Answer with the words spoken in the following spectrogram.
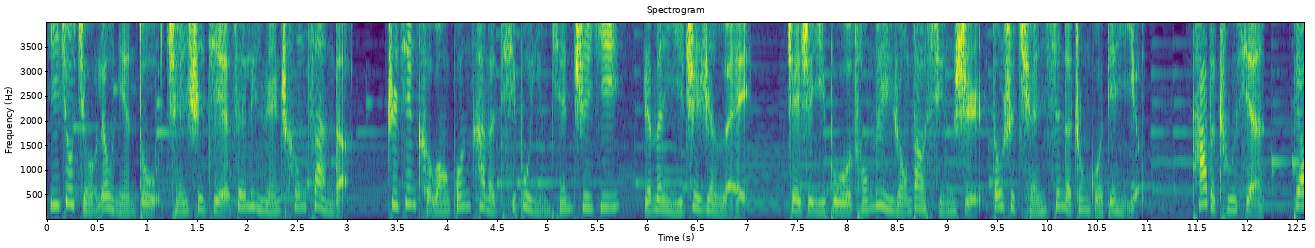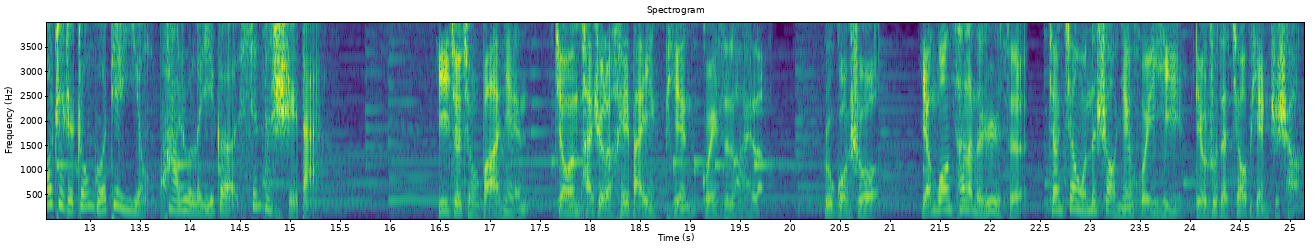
1996年度全世界最令人称赞的、至今渴望观看的七部影片之一。人们一致认为，这是一部从内容到形式都是全新的中国电影。它的出现标志着中国电影跨入了一个新的时代。1998年，姜文拍摄了黑白影片《鬼子来了》。如果说阳光灿烂的日子将姜文的少年回忆留住在胶片之上，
